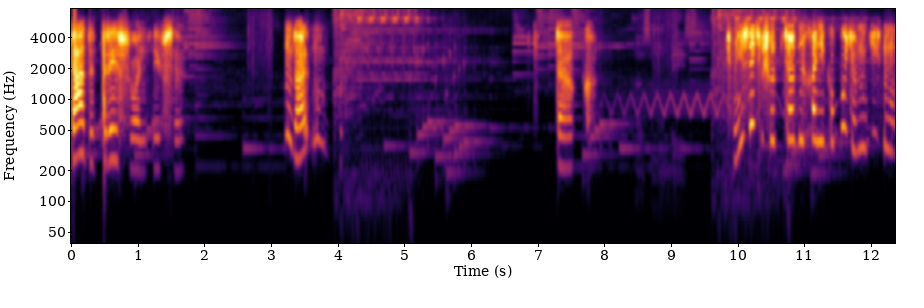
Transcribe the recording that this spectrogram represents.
Дати три сонця і все. Ну далі, ну. Так. Мені здається, що ця от механіка будь, ну дійсно, ну.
